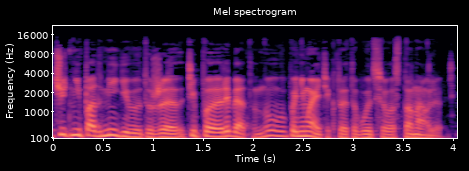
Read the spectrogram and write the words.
чуть не подмигивают уже. Типа, ребята, ну вы понимаете, кто это будет все восстанавливать.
